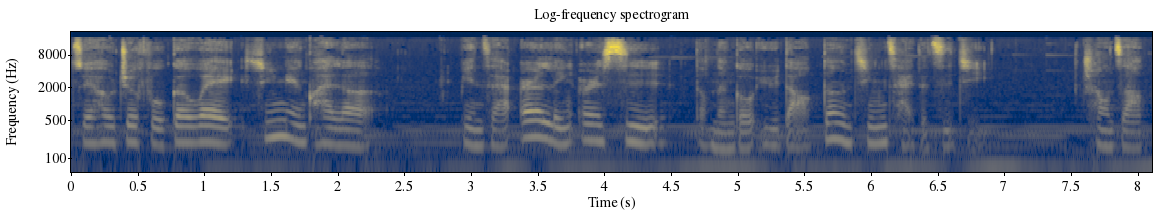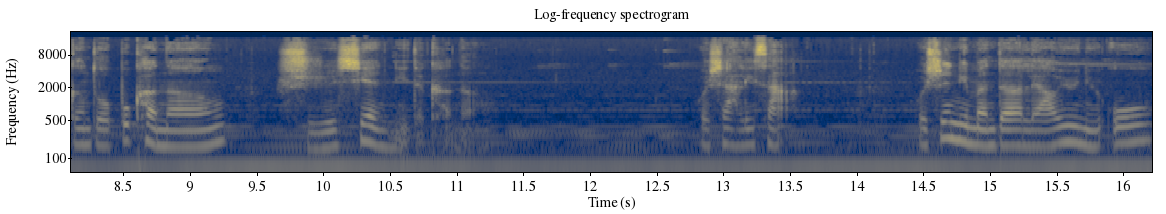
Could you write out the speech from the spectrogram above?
最后祝福各位新年快乐，并在二零二四都能够遇到更精彩的自己，创造更多不可能，实现你的可能。我是阿丽萨，我是你们的疗愈女巫。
